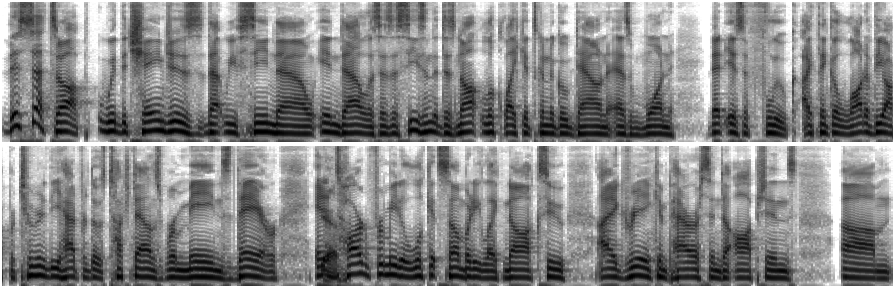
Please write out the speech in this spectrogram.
This sets up with the changes that we've seen now in Dallas as a season that does not look like it's going to go down as one that is a fluke. I think a lot of the opportunity he had for those touchdowns remains there. And yeah. it's hard for me to look at somebody like Knox, who I agree in comparison to options um,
